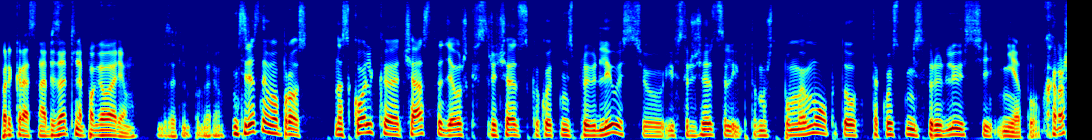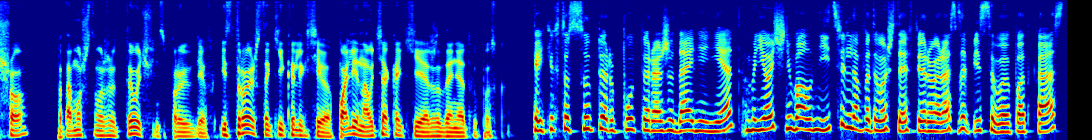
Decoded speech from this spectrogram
Прекрасно. Обязательно поговорим. Обязательно поговорим. Интересный вопрос. Насколько часто девушки встречаются с какой-то несправедливостью и встречаются ли? Потому что, по моему опыту, такой несправедливости нету. Хорошо потому что, может, ты очень справедлив. И строишь такие коллективы. Полина, а у тебя какие ожидания от выпуска? Каких-то супер-пупер ожиданий нет. Мне очень волнительно, потому что я в первый раз записываю подкаст.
